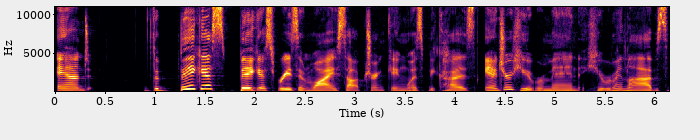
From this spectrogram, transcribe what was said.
And the biggest, biggest reason why I stopped drinking was because Andrew Huberman, Huberman Labs,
